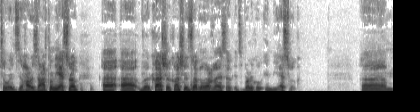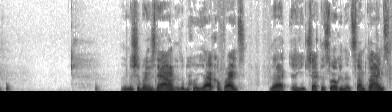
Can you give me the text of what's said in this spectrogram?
towards the horizontal in the esrog. Uh, uh, it's vertical in the esrog. Um, the Mishnah brings down, the Bikkur Yaakov writes that uh, he checked the slogan that sometimes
